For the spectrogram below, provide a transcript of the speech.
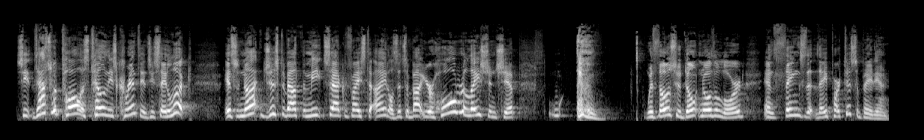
See, that's what Paul is telling these Corinthians. He's saying, look, it's not just about the meat sacrificed to idols, it's about your whole relationship with those who don't know the Lord and things that they participate in.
